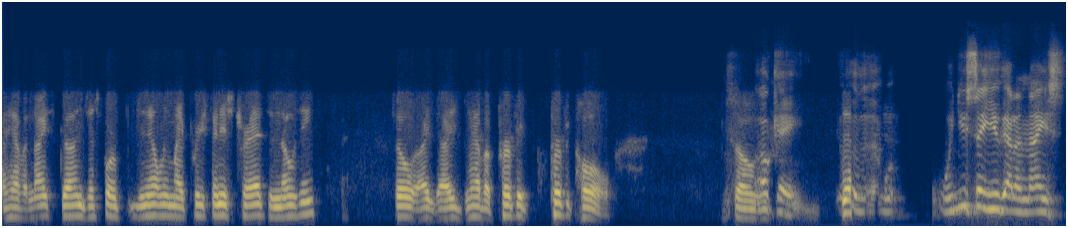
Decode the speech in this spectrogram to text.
I have a nice gun just for nailing my pre-finished treads and nosing. So I, I have a perfect perfect hole. So Okay. Yeah. When you say you got a nice,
